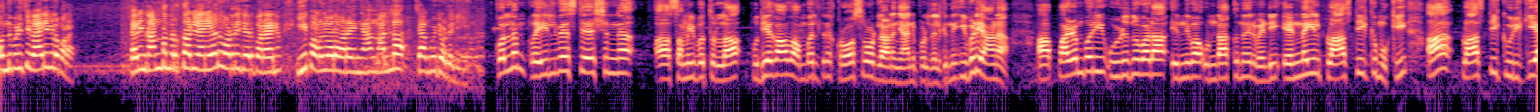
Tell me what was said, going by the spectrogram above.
ഒന്ന് വിളിച്ച് കാര്യങ്ങൾ പറയാം. കാര്യം കണ്ട നിർത്താൻ ഞാൻ ഏത് കോടതി കയറി പറയാനും ഈ പറഞ്ഞ പോലെ പറയാൻ ഞാൻ നല്ല ചങ്കൂറ്റോണ്ടിരിക്കും കൊല്ലം റെയിൽവേ സ്റ്റേഷന് സമീപത്തുള്ള പുതിയകാവ് അമ്പലത്തിന് ക്രോസ് റോഡിലാണ് ഞാനിപ്പോൾ നിൽക്കുന്നത്. ഇവിടെയാണ് പഴംപൊരി ഉഴുന്നുവട എന്നിവ ഉണ്ടാക്കുന്നതിന് വേണ്ടി എണ്ണയിൽ പ്ലാസ്റ്റിക് മുക്കി ആ പ്ലാസ്റ്റിക് ഉരുക്കിയ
